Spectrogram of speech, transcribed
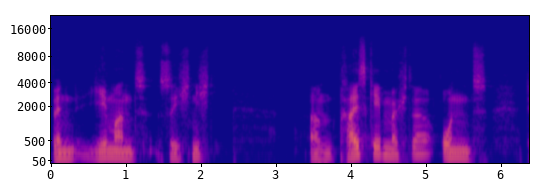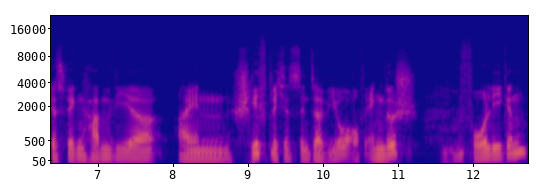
wenn jemand sich nicht ähm, preisgeben möchte. Und deswegen haben wir ein schriftliches Interview auf Englisch Mhm. vorliegen,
